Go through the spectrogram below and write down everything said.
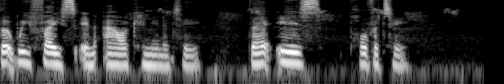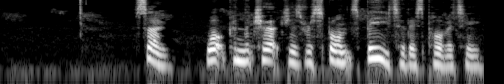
that we face in our community. There is poverty. So, what can the church's response be to this poverty?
